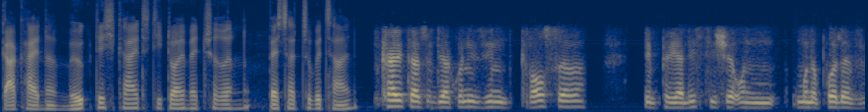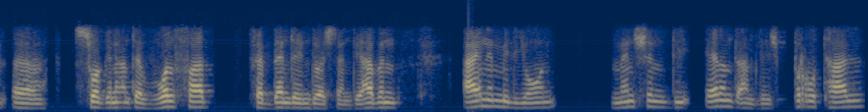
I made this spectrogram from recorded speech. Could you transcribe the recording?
gar keine Möglichkeit, die Dolmetscherin besser zu bezahlen? Caritas und Diakonie sind große imperialistische und Monopole, äh, sogenannte Wohlfahrtverbände in Deutschland. Die haben eine Million Menschen, die ehrenamtlich brutal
